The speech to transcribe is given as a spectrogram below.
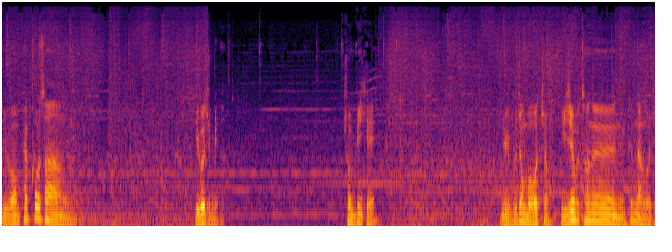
이번 페포상 이거 줍니다. 좀비개 여기 무적 먹었죠. 이제부터는 끝난 거지.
